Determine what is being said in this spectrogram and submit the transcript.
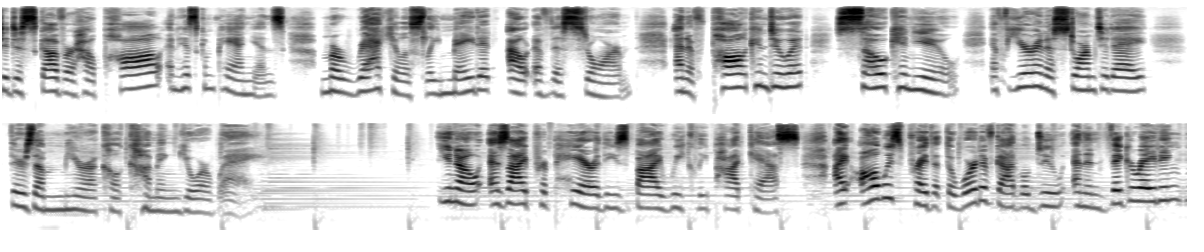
to discover how Paul and his companions miraculously made it out of this storm. And if Paul can do it, so can you. If you're in a storm today, there's a miracle coming your way. You know, as I prepare these bi weekly podcasts, I always pray that the Word of God will do an invigorating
